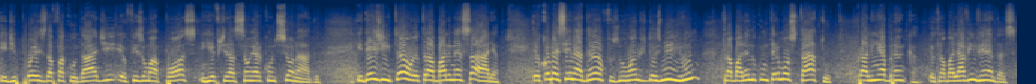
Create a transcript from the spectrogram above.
e depois da faculdade eu fiz uma pós em refrigeração e ar-condicionado. E desde então eu trabalho nessa área. Eu comecei na Danfos no ano de 2001 trabalhando com termostato para a linha branca. Eu trabalhava em vendas.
